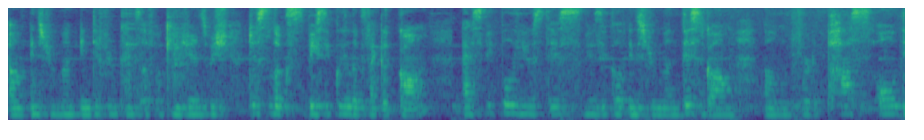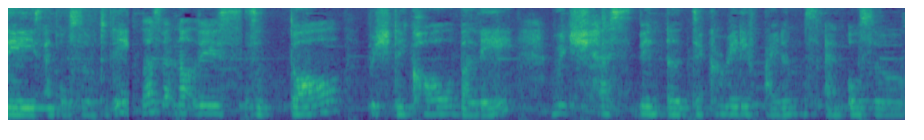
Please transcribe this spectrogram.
um, instrument in different kinds of occasions which just looks basically looks like a gong. As people use this musical instrument this gong um, for the past all days and also today. Last but not least it's a doll which they call ballet which has been a decorative items and also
